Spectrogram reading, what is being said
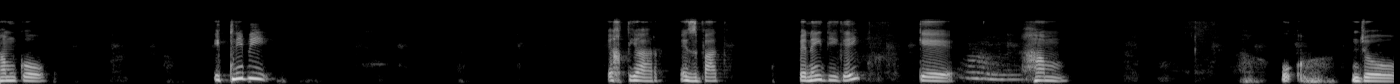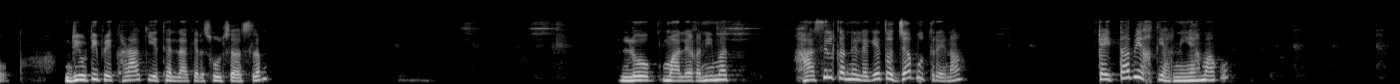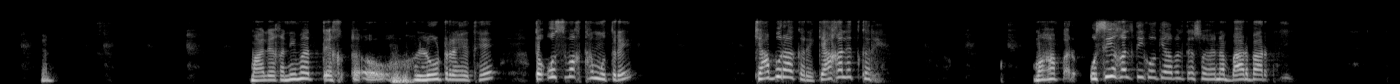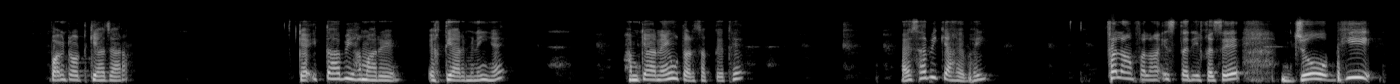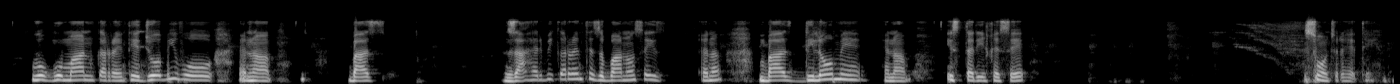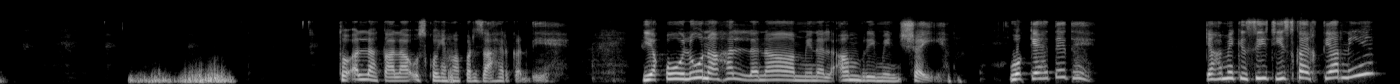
ہم کو اتنی بھی اختیار اس بات پہ نہیں دی گئی کہ ہم جو ڈیوٹی پہ کھڑا کیے تھے اللہ کے رسول صلی اللہ علیہ وسلم، لوگ مال غنیمت حاصل کرنے لگے تو جب اترے نا کیا اتنا بھی اختیار نہیں ہے ہم کو۔ مال غنیمت لوٹ رہے تھے تو اس وقت ہم اترے۔ کیا برا کرے، کیا غلط کرے؟ وہاں پر اسی غلطی کو کیا بولتے سو ہے نا بار بار پوائنٹ آؤٹ کیا جا رہا؟ کیا اتنا بھی ہمارے اختیار میں نہیں ہے؟ ہم کیا نہیں اتر سکتے تھے؟ ایسا بھی کیا ہے بھائی؟ فلاں فلاں اس طریقے سے جو بھی وہ گمان کر رہے تھے، جو بھی وہ ہے نا، بعض ظاہر بھی کر رہے تھے زبانوں سے، ہے نا، بعض دلوں میں، ہے نا، اس طریقے سے سوچ رہے تھے۔ تو اللہ تعالیٰ اس کو یہاں پر ظاہر کر دیے یقولون حل لنا من الامر من شیء۔ وہ کہتے تھے کیا ہمیں کسی چیز کا اختیار نہیں ہے؟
